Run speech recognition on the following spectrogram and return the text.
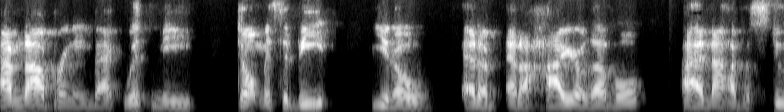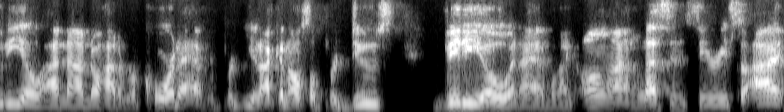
I'm now bringing back with me Don't Miss a Beat, you know, at a, at a higher level. I now have a studio. I now know how to record. I have a, you know, I can also produce video and I have like online lesson series. So I,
